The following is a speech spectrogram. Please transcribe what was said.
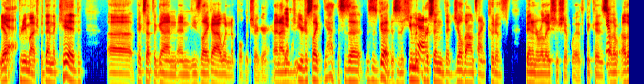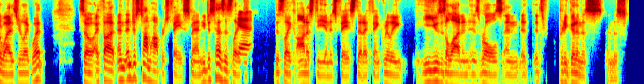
yep, yeah, pretty much. But then the kid uh picks up the gun and he's like, ah, I wouldn't have pulled the trigger. And I'm yeah. you're just like, yeah, this is a this is good. This is a human yeah. person that Jill Valentine could have been in a relationship with because yep. other, otherwise you're like, what? So I thought, and and just Tom Hopper's face, man, he just has this like yeah. this like honesty in his face that I think really he uses a lot in his roles, and it, it's pretty good in this in this.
